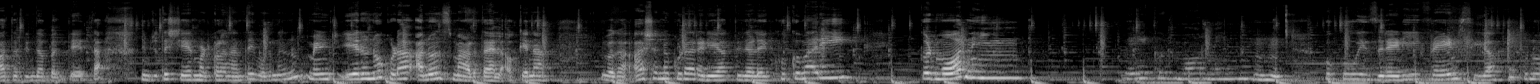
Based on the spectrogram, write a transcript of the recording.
ಆ ಥರದಿಂದ ಬಂದೆ ಅಂತ ನಿಮ್ಮ ಜೊತೆ ಶೇರ್ ಮಾಡ್ಕೊಳ್ಳೋಣ ಅಂತ ಇವಾಗ ನಾನು ಮೆಣ್ ಏನನ್ನೂ ಕೂಡ ಅನೌನ್ಸ್ ಮಾಡ್ತಾ ಇಲ್ಲ ಓಕೆನಾ ಇವಾಗ ಆಶಾನು ಕೂಡ ರೆಡಿ ಆಗ್ತಿದ್ದಾಳೆ. ಕುಕುಮಾರಿ good morning very good morning ಹ್ಞೂ ಕುಕ್ಕು ಇಸ್ ರೆಡಿ ಫ್ರೆಂಡ್ಸ್ ಈಗ ಕುಕ್ಕುನು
